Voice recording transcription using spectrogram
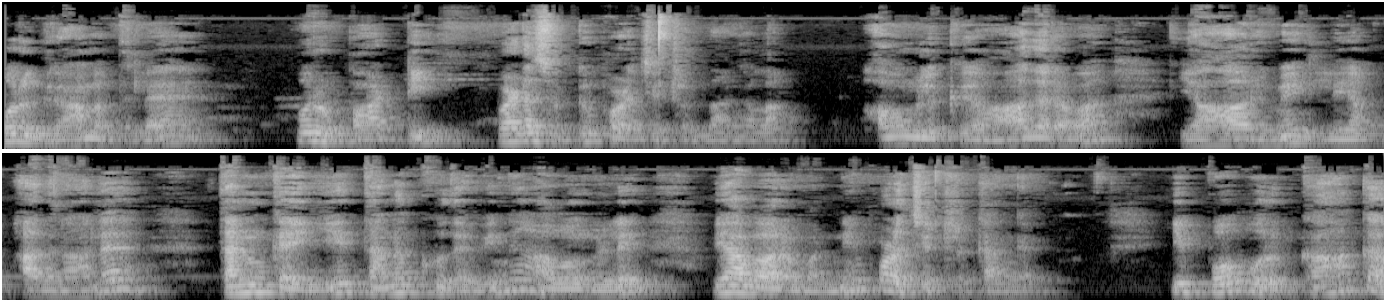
ஒரு கிராமத்துல ஒரு பாட்டி வடை சுட்டு பொழைச்சிட்டு இருந்தாங்களாம். அவங்களுக்கு ஆதரவா யாருமே இல்லையா அதனால தன் கையே தனக்கு உதவின்னு அவங்களே வியாபாரம் பண்ணி பொழைச்சிட்டு இருக்காங்க. இப்போ ஒரு காக்கா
